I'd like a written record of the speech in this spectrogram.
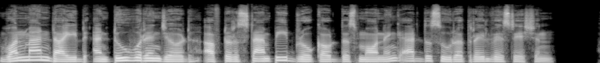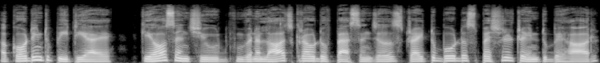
One man died and two were injured after a stampede broke out this morning at the Surat railway station. According to PTI, chaos ensued when a large crowd of passengers tried to board a special train to Bihar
